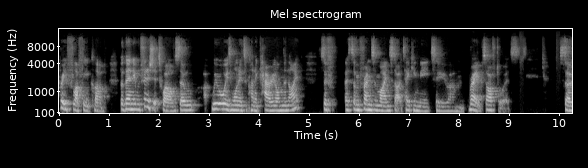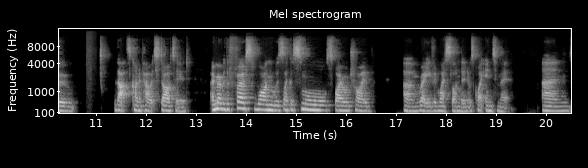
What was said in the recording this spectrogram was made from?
pretty fluffy club, but then it would finish at 12. So we always wanted to kind of carry on the night. So uh, some friends of mine started taking me to um, raves afterwards. So that's kind of how it started. I remember the first one was like a small spiral tribe um, rave in West London. It was quite intimate and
